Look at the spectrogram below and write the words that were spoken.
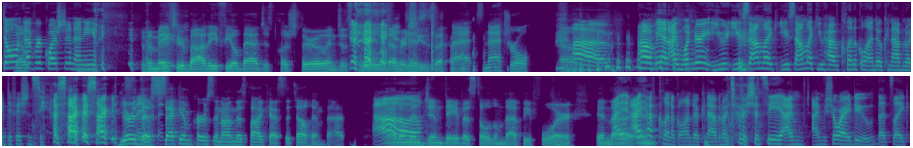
don't Nope. ever question any If it makes your body feel bad, just push through and just do whatever just- she's. uh, That's natural. Um, um, oh man, I'm wondering. You you sound like you sound like you have clinical endocannabinoid deficiency. I'm sorry. I'm sorry. To You're say the second person on this podcast to tell him that. Oh, Adam and Jim Davis told him that before. And uh, I, I and- have clinical endocannabinoid deficiency. I'm I'm sure I do. That's like,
